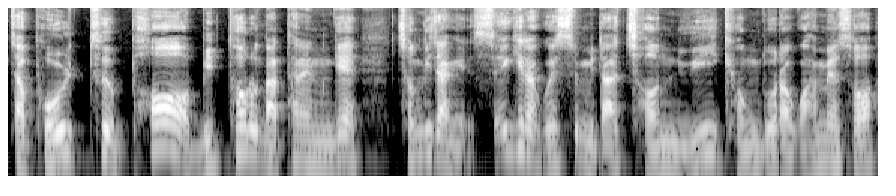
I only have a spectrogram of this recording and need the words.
자, 볼트 퍼 미터로 나타내는 게 전기장의 세기라고 했습니다. 전위 경도라고 하면서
